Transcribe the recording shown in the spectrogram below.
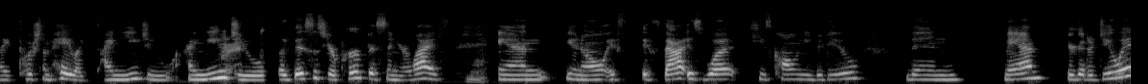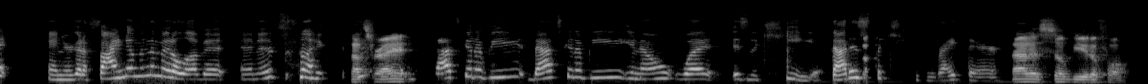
like push them hey like i need you i need right. you like this is your purpose in your life mm. and you know if if that is what he's calling you to do then man you're gonna do it and you're gonna find them in the middle of it and it's like that's right that's gonna be that's gonna be you know what is the key that is the key right there that is so beautiful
